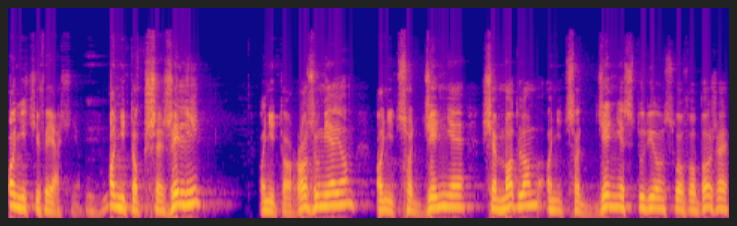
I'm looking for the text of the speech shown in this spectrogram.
oni ci wyjaśnią. Oni to przeżyli, oni to rozumieją, oni codziennie się modlą, oni codziennie studiują Słowo Boże,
